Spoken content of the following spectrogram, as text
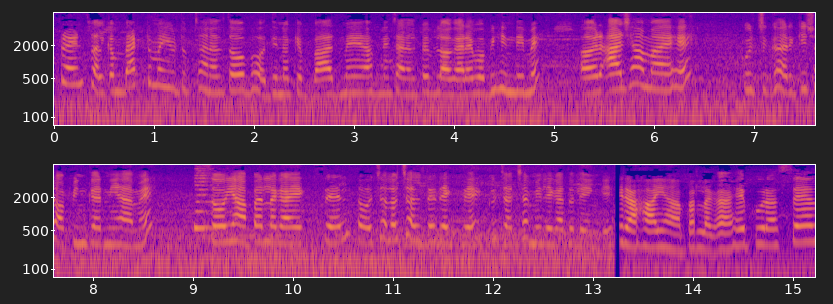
Friends welcome back to my YouTube channel तो बहुत दिनों के बाद में अपने चैनल पे ब्लॉग आ रहा है, वो भी हिंदी में। और आज हम आए हैं कुछ घर की शॉपिंग करनी है हमें। तो यहाँ पर लगा है एक सेल तो चलो चलते, देखते हैं, कुछ अच्छा मिलेगा तो लेंगे। रहा यहाँ पर लगा है पूरा सेल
